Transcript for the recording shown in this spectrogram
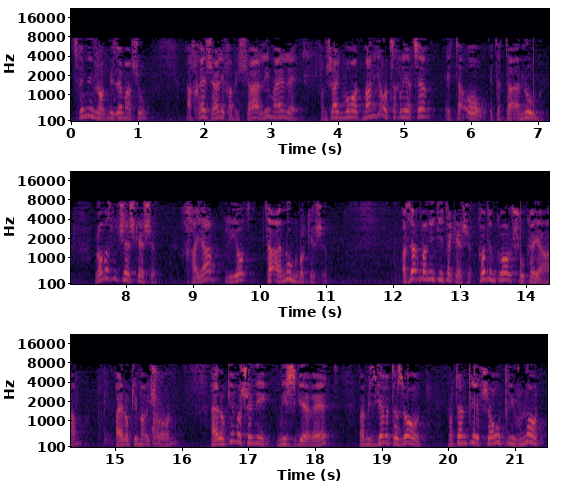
צריכים לבנות מזה משהו. אחרי שהיה לי חמישה עלים האלה, חמישה גבורות, מה אני עוד צריך לייצר? את האור, את התענוג. לא מספיק שיש קשר, חייב להיות תענוג בקשר. אז איך בניתי את הקשר? קודם כל שהוא קיים, האלוקים הראשון, האלוקים השני, מסגרת, והמסגרת הזאת נותנת לי אפשרות לבנות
